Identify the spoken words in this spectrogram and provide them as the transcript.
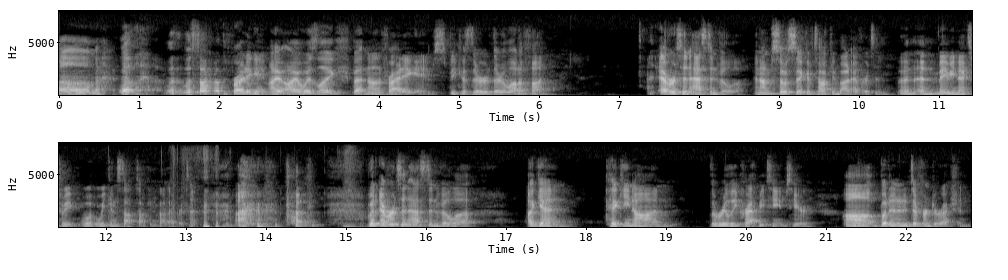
Um. Well, let, let's talk about the Friday game. I, I always like betting on Friday games because they're they're a lot of fun. Everton, Aston Villa, and I'm so sick of talking about Everton. And and maybe next week we we can stop talking about Everton. but but Everton, Aston Villa, again, picking on the really crappy teams here, uh, but in a different direction.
